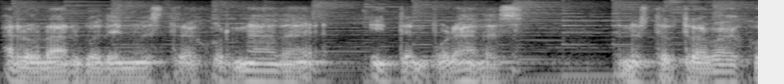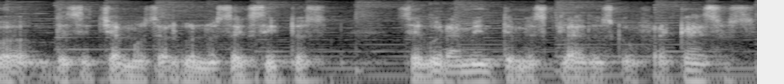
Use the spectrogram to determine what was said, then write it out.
A lo largo de nuestra jornada y temporadas, en nuestro trabajo desechamos algunos éxitos, seguramente mezclados con fracasos,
